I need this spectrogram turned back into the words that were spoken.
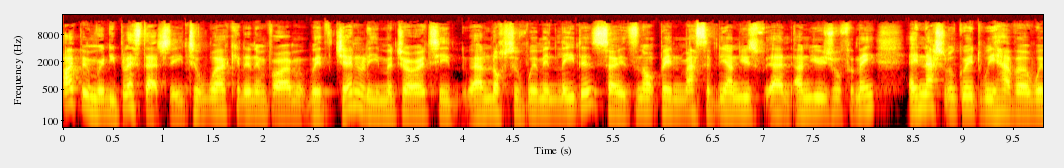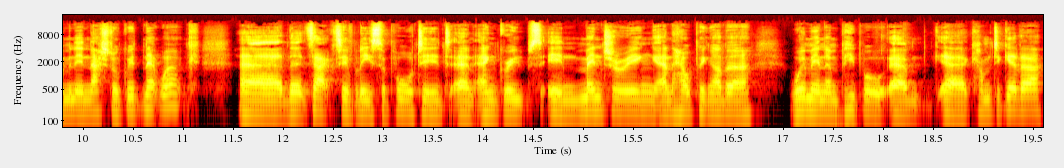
I've been really blessed actually to work in an environment with generally majority, a lot of women leaders. So it's not been massively unus- uh, unusual for me. In National Grid, we have a Women in National Grid network uh, that's actively supported and, and groups in mentoring and helping other women and people um, uh, come together.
